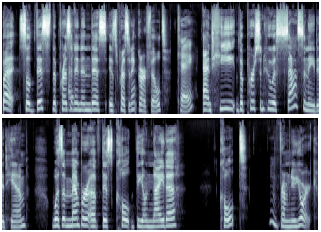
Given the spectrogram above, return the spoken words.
but so this the president in this is president garfield Okay. and he the person who assassinated him was a member of this cult the oneida cult Hmm. from new york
